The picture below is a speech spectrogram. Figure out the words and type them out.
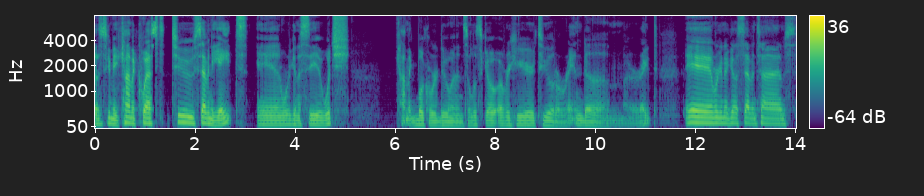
this is gonna be Comic Quest 278, and we're gonna see which comic book we're doing. So let's go over here to the random. All right. And we're gonna go seven times.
